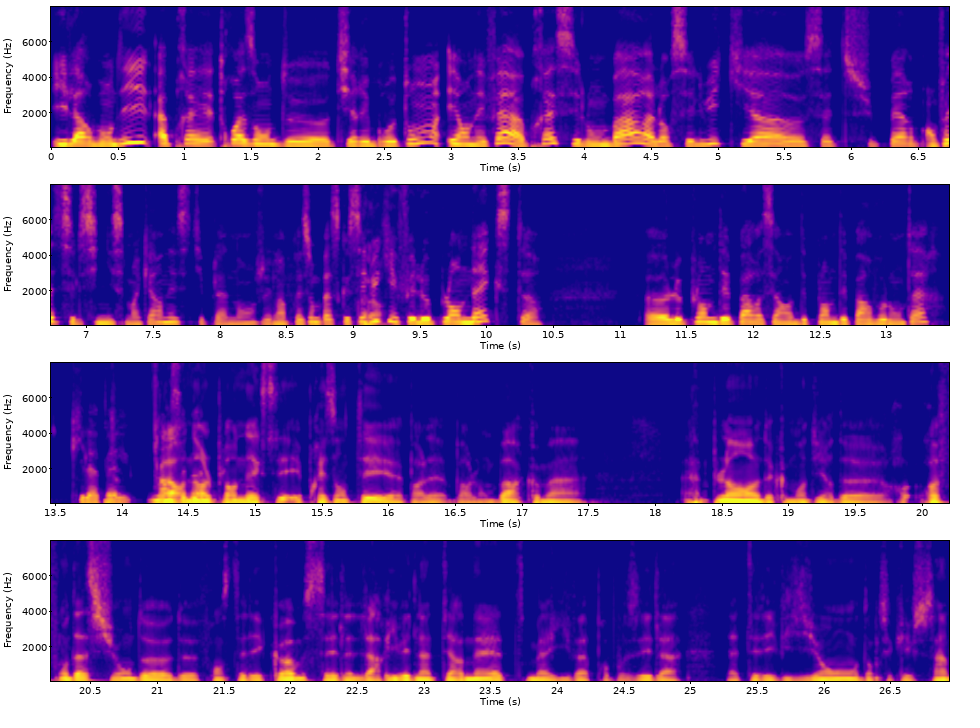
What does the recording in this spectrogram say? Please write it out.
Il a rebondi après trois ans de Thierry Breton, et en effet, après, c'est Lombard. Alors, c'est lui qui a euh, cette superbe. En fait, c'est le cynisme incarné, ce type-là, non J'ai l'impression, parce que c'est lui qui fait le plan Next. Euh, le plan de départ, c'est un des plans de départ volontaire qu'il appelle. Alors, non, le plan Next est, présenté euh, par, par Lombard comme un un plan de comment dire de refondation de, France Télécom. C'est l'arrivée de l'internet, mais il va proposer la, télévision. Donc c'est un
